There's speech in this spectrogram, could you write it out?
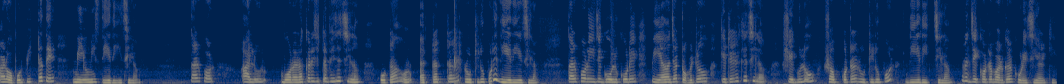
আর অপর পিঠটাতে মেয়োনিজ দিয়ে দিয়েছিলাম। তারপর আলুর বড়ার আকারে যেটা ভেজেছিলাম, ওটা ওর একটা একটা রুটির উপরে দিয়ে দিয়েছিলাম। তারপর এই যে গোল করে পেঁয়াজ আর টমেটো কেটে রেখেছিলাম সেগুলোও সব কটা রুটির উপর দিয়ে দিচ্ছিলাম। মানে যে কটা বার্গার করেছি আর কি।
